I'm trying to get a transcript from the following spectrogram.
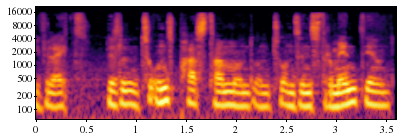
die vielleicht ein bisschen zu uns passt haben und, und zu uns Instrumente. Und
